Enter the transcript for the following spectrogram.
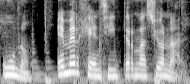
1. Emergencia internacional.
